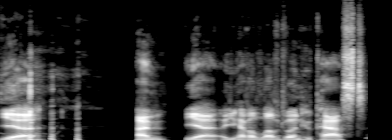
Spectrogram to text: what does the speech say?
yeah, I'm yeah. You have a loved one who passed.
